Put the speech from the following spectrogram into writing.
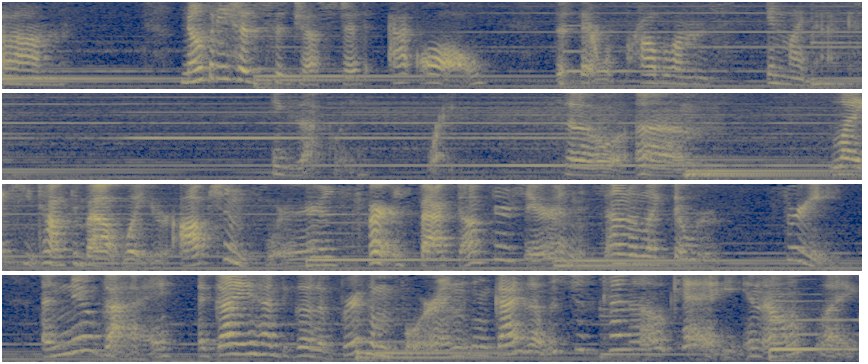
um, nobody has suggested at all that there were problems in my neck. Exactly. Right. So, um, like he talked about what your options were as far as back doctors here, and it sounded like there were three. A new guy, a guy you had to go to Brigham for, and a guy that was just kind of okay, you know, like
